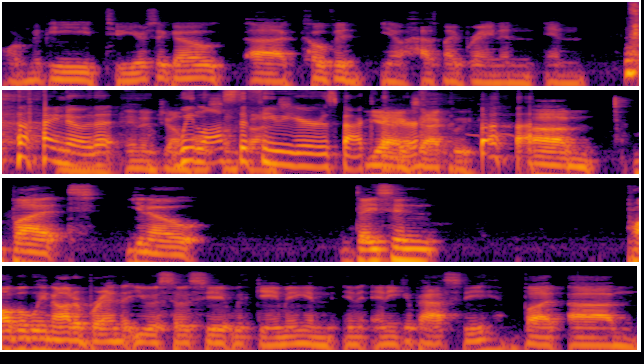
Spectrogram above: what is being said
or maybe two years ago. Uh, COVID, you know, has my brain in in. I know in, that in a jumble. We lost sometimes. a few years back yeah, there. Yeah, exactly. um, but you know, Dyson probably not a brand that you associate with gaming in, in any capacity, but um,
